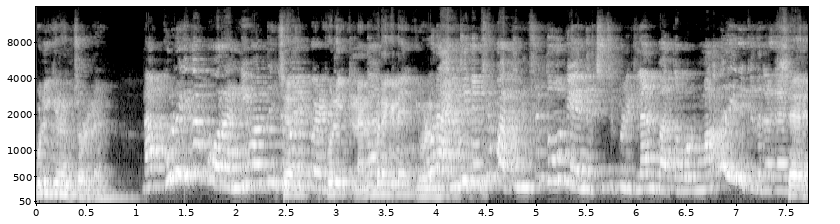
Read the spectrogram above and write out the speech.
குளிக்கிறேன்னு சொல்லு. நான் குளிக்கதான் போறேன். நீ வந்து சரி குளி நண்பர்களே இருந்தா, இவ்வளோ ஒரு அஞ்சு நிமிஷம் பத்து நிமிஷம் தூங்கி எழுந்திரிச்சிட்டு குளிக்கலாம்னு பார்த்தா ஒரு மாதிரி இருக்குதுடா சரி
